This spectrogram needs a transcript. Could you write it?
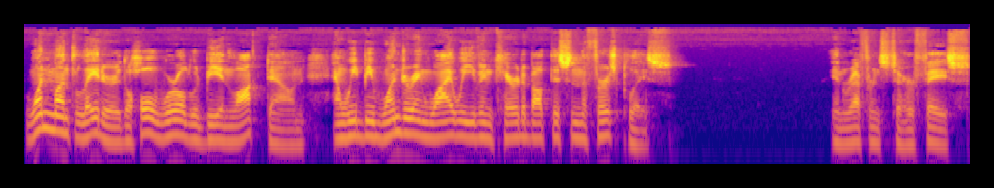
one month later, the whole world would be in lockdown, and we'd be wondering why we even cared about this in the first place. In reference to her face.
